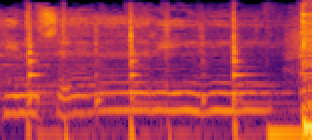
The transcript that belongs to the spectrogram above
makin sering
